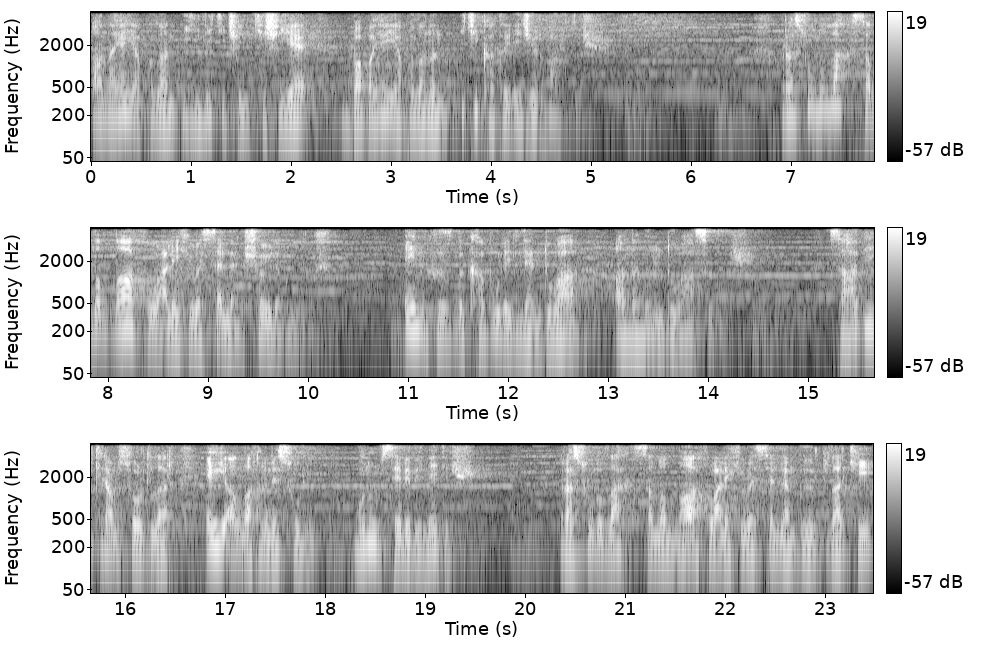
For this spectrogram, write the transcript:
Anaya yapılan iyilik için kişiye babaya yapılanın iki katı ecir vardır. Resulullah sallallahu aleyhi ve sellem şöyle buyurur. en hızlı kabul edilen dua ananın duasıdır. Sahabi-i kiram sordular, ey Allah'ın Resulü bunun sebebi nedir? Resulullah sallallahu aleyhi ve sellem buyurdular ki,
